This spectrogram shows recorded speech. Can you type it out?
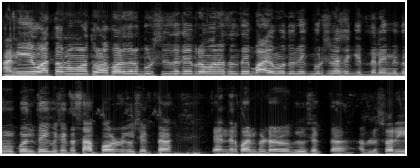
आणि हे वातावरणामुळे थोडंफार जर बुरशीचं काही प्रमाण असेल तर बायोमधून एक बुरशीनाशक घेतलेलं आहे. मी तुम्ही कोणतंही घेऊ शकता साप पावडर घेऊ शकता त्यानंतर कॉन्फिडर घेऊ शकता आपलं सॉरी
